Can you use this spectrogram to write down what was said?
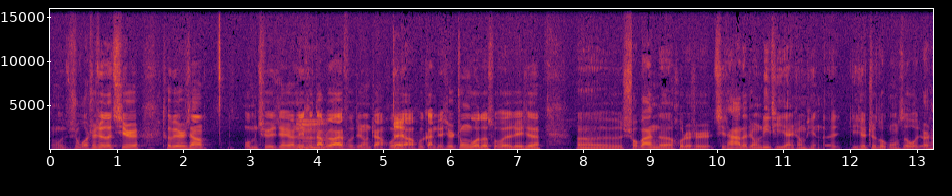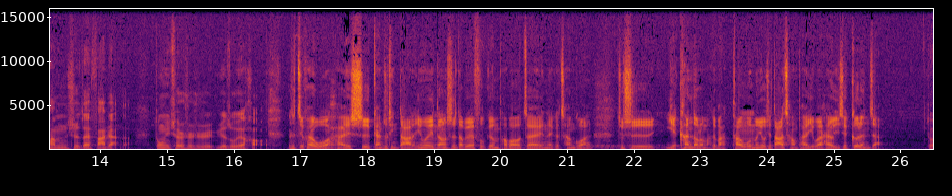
我是我是觉得，其实特别是像我们去这些类似嗯 WF 这种展会啊，会感觉其实中国的所谓的这些呃手办的或者是其他的这种立体衍生品的一些制作公司，我觉得他们是在发展的。东西确实是越做越好，可是这块我还是感触挺大的，因为当时 WF 跟泡泡在那个场馆，就是也看到了嘛，对吧？他我们有些大厂牌以外，还有一些个人展。对，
